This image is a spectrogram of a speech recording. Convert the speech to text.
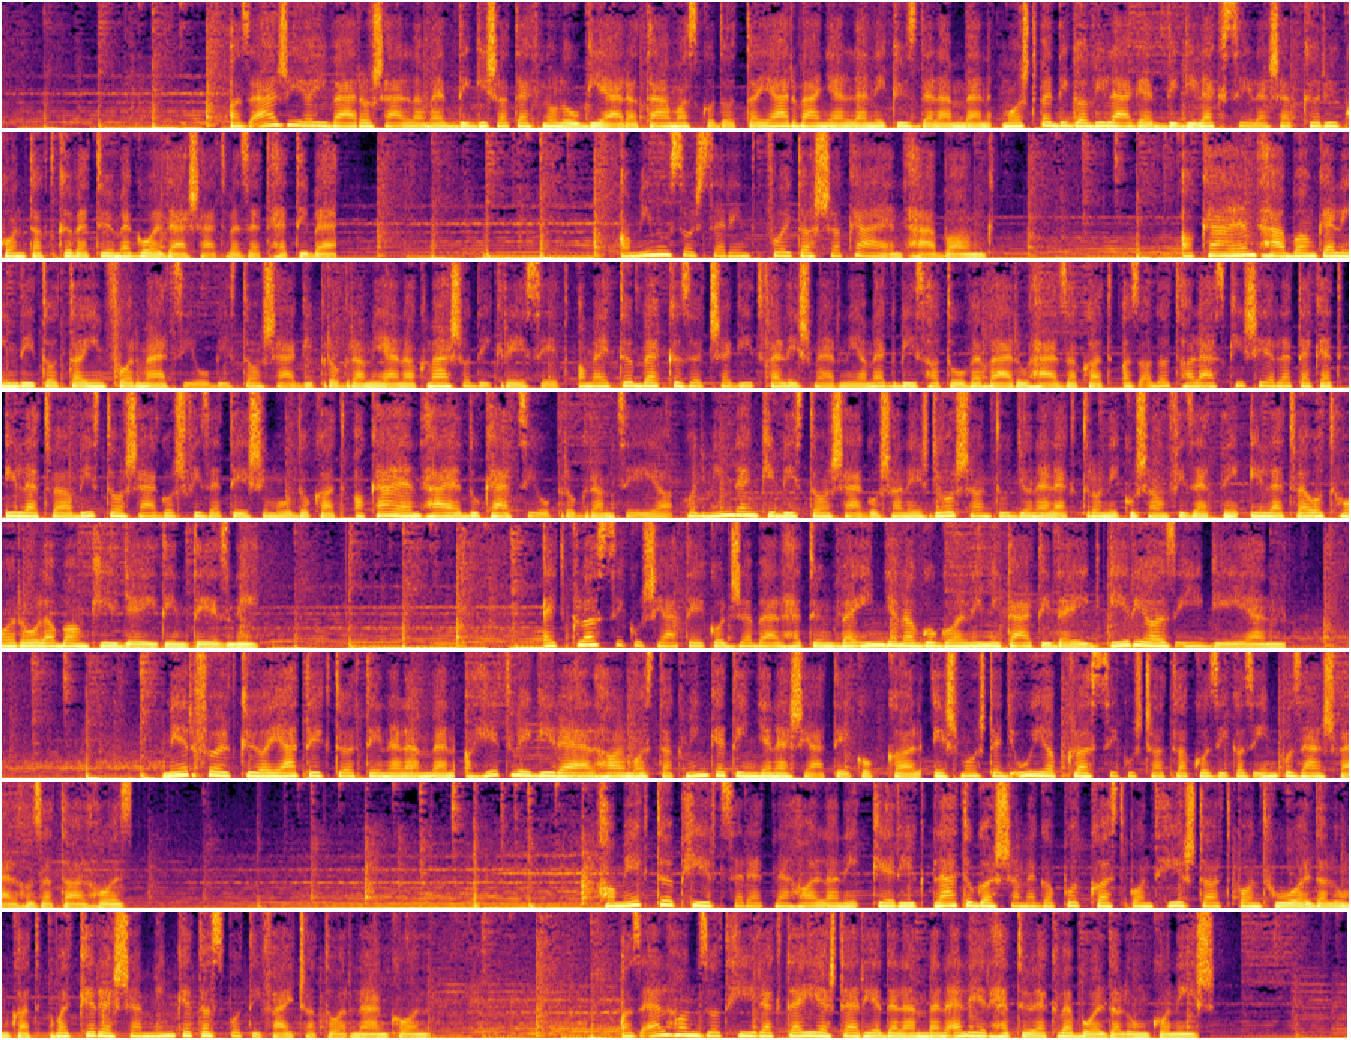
Az ázsiai városállam eddig is a technológiára támaszkodott a járvány elleni küzdelemben, most pedig a világ eddigi legszélesebb körű kontaktkövető megoldását vezetheti be. A mínuszos szerint folytassa KNH Bank. A KNH Bank elindította információbiztonsági programjának második részét, amely többek között segít felismerni a megbízható webáruházakat, az adathalász kísérleteket, illetve a biztonságos fizetési módokat. A KNH Edukáció program célja, hogy mindenki biztonságosan és gyorsan tudjon elektronikusan fizetni, illetve otthonról a banki ügyeit intézni. Egy klasszikus játékot zsebelhetünk be ingyen a Google limitált ideig, írja az IGN. Mérföldkő a játéktörténelemben, a hétvégére elhalmoztak minket ingyenes játékokkal, és most egy újabb klasszikus csatlakozik az impozáns felhozatalhoz. Ha még több hírt szeretne hallani, kérjük, látogassa meg a podcast.hírstart.hu oldalunkat, vagy keressen minket a Spotify csatornánkon. Az elhangzott hírek teljes terjedelemben elérhetőek weboldalunkon is.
